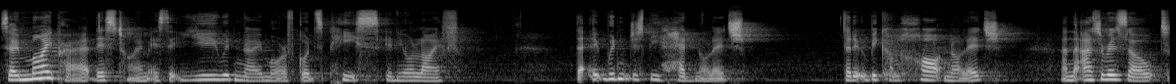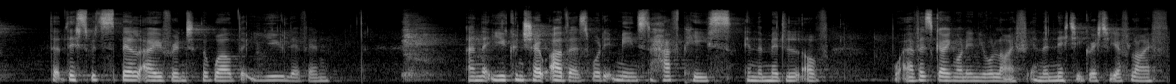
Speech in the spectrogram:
So, my prayer at this time is that you would know more of God's peace in your life that it wouldn't just be head knowledge, that it would become heart knowledge, and that as a result, that this would spill over into the world that you live in, and that you can show others what it means to have peace in the middle of whatever's going on in your life, in the nitty gritty of life.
